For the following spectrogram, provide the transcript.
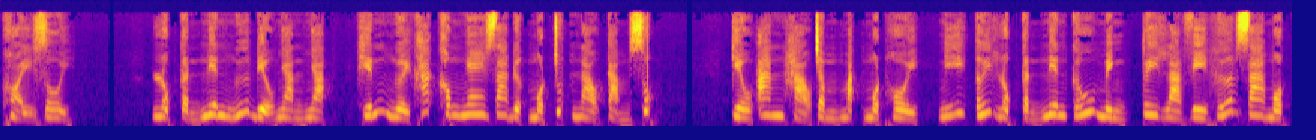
Khỏi rồi. Lục Cẩn Niên ngữ điệu nhàn nhạt, khiến người khác không nghe ra được một chút nào cảm xúc. Kiều An Hảo trầm mặt một hồi, nghĩ tới Lục Cẩn Niên cứu mình, tuy là vì hứa ra một,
